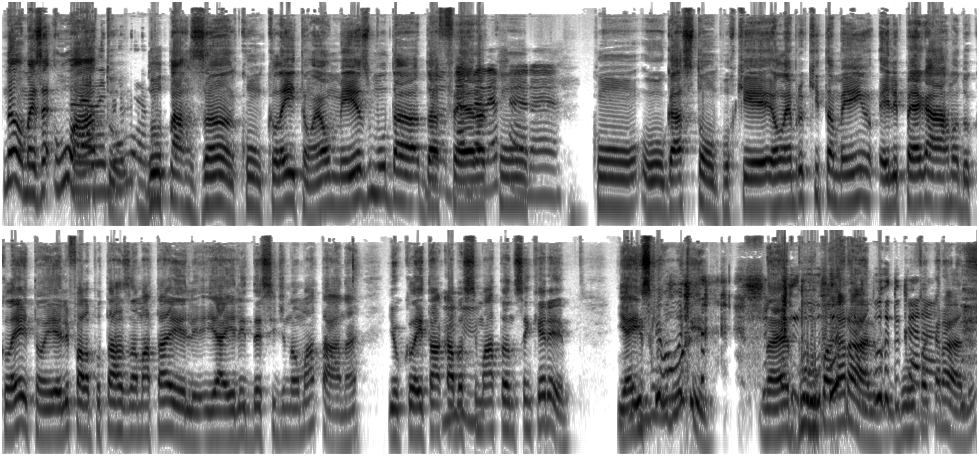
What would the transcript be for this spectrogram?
Não, mas é, o é, ato do Tarzan com o Clayton é o mesmo da, da do, fera da com. Fera, é com o Gaston, porque eu lembro que também ele pega a arma do Clayton e ele fala pro Tarzan matar ele, e aí ele decide não matar, né? E o Clayton acaba uhum. se matando sem querer. E é isso que rola aqui. Né? Burro pra caralho. Burro, burro caralho. pra caralho.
